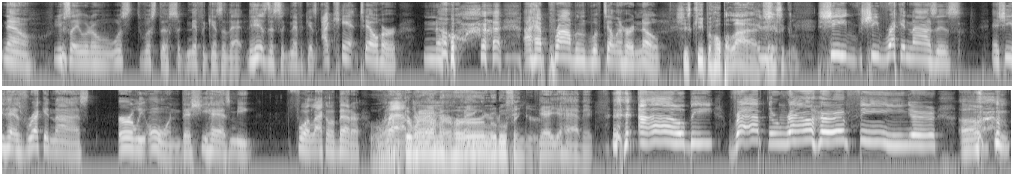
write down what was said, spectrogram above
Now, you say, well, what's what's the significance of that? Here's the significance. I can't tell her no. I have problems with telling her no. She's keeping hope alive, basically. She she recognizes and she has recognized early on that she has me, for lack of a better, Wrapped around her little finger. There you have it. I'll be wrapped around her finger. Um,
